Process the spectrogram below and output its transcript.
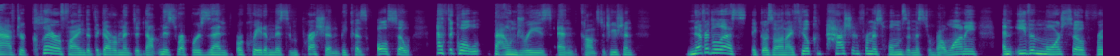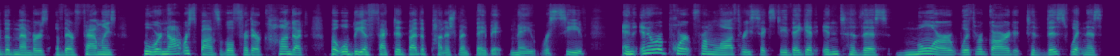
after clarifying that the government did not misrepresent or create a misimpression, because also ethical boundaries and constitution. Nevertheless, it goes on, I feel compassion for Ms. Holmes and Mr. Balwani, and even more so for the members of their families who were not responsible for their conduct, but will be affected by the punishment they may receive. And in a report from Law 360, they get into this more with regard to this witness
